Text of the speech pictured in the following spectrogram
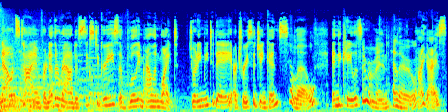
And now it's time for another round of Six Degrees of William Allen White. Joining me today are Teresa Jenkins Hello. and Nikayla Zimmerman. Hello. Hi, guys.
